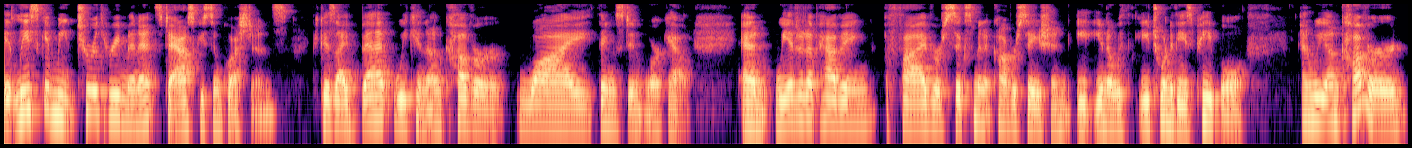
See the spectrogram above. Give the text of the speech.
at least give me two or three minutes to ask you some questions because I bet we can uncover why things didn't work out. And we ended up having a five or six minute conversation, you know, with each one of these people. And we uncovered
